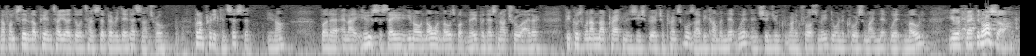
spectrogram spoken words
Now, if I'm sitting up here and tell you I do a ten step every day, that's not true. But I'm pretty consistent. You know, But uh, and I used to say, you know, no one knows but me, but that's not true either. Because when I'm not practicing these spiritual principles, I become a nitwit, and should you run across me during the course of my nitwit mode, you're affected also.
